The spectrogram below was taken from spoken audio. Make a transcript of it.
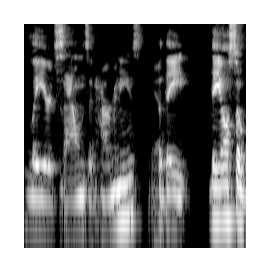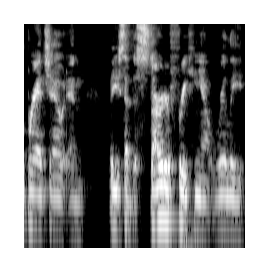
layered sounds and harmonies Yeah. but they they also branch out and like you said the start of freaking out really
